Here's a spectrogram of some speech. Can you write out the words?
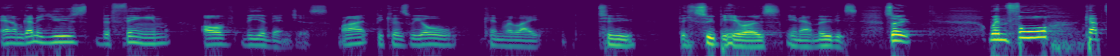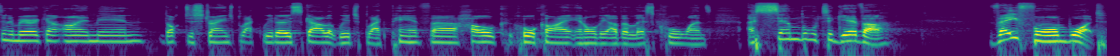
and I'm going to use the theme of the Avengers, right? Because we all can relate to the superheroes in our movies. So when Thor, Captain America, Iron Man, Doctor Strange, Black Widow, Scarlet Witch, Black Panther, Hulk, Hawkeye, and all the other less cool ones assemble together, they form what?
